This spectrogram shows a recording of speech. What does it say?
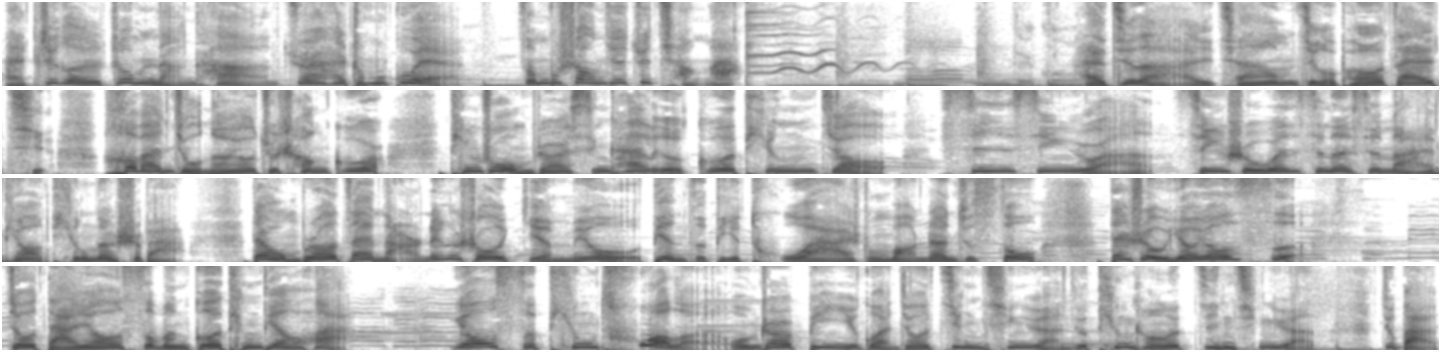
哎，这个这么难看，居然还这么贵，怎么不上街去抢啊？还记得啊，以前我们几个朋友在一起喝完酒呢，要去唱歌。听说我们这儿新开了个歌厅，叫心心园，心是温馨的心嘛，还挺好听的，是吧？但是我们不知道在哪儿，那个时候也没有电子地图啊，什么网站去搜。但是有幺幺四，就打幺幺四问歌厅电话，幺四听错了，我们这儿殡仪馆叫静清园，就听成了静清园，就把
